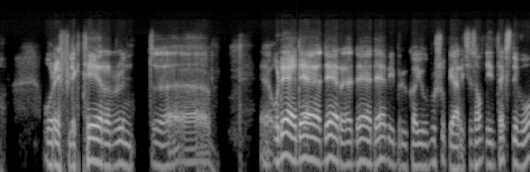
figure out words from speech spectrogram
å reflektere rundt uh, og det, det, det, det, er det vi bruker jordbruksoppgjør, ikke sant? inntektsnivå.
